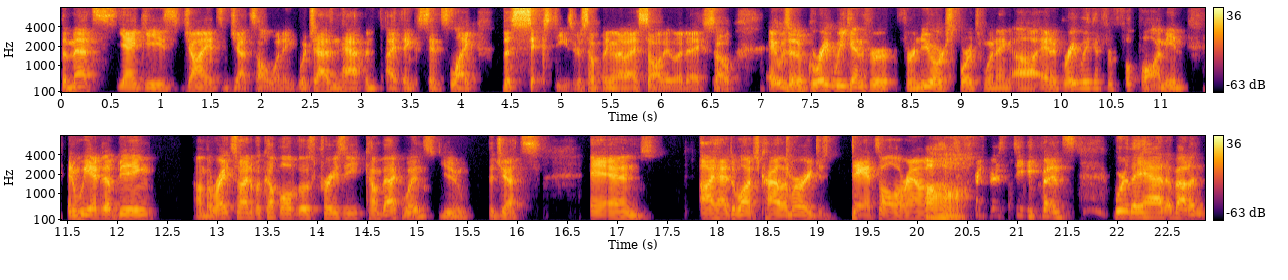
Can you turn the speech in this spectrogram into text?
the Mets, Yankees, Giants, and Jets all winning, which hasn't happened, I think, since like the 60s or something that I saw the other day. So it was a great weekend for for New York sports winning, uh, and a great weekend for football. I mean, and we ended up being on the right side of a couple of those crazy comeback wins. You, the Jets, and I had to watch Kyler Murray just dance all around Oh. defense, where they had about a,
